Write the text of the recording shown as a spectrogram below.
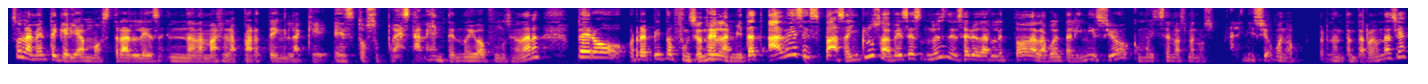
solamente quería mostrarles nada más la parte en la que esto supuestamente no iba a funcionar, pero repito, funciona en la mitad. A veces pasa, incluso a veces no es necesario darle toda la vuelta al inicio, como hice más o menos al inicio, bueno, perdón tanta redundancia,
